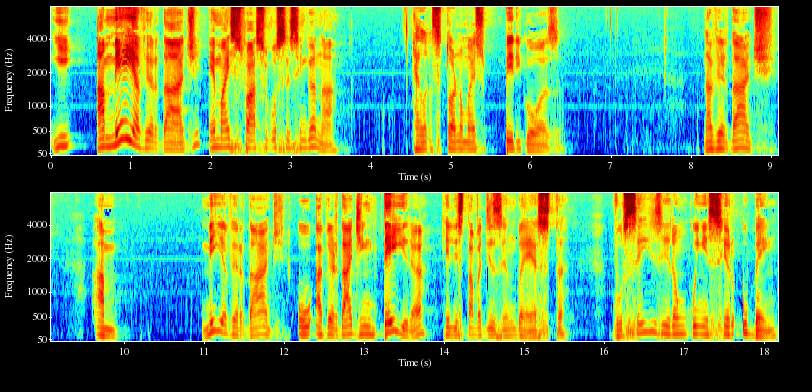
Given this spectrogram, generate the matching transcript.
E a meia-verdade é mais fácil você se enganar. Ela se torna mais perigosa. Na verdade, a meia-verdade, ou a verdade inteira que ele estava dizendo é esta: vocês irão conhecer o bem,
